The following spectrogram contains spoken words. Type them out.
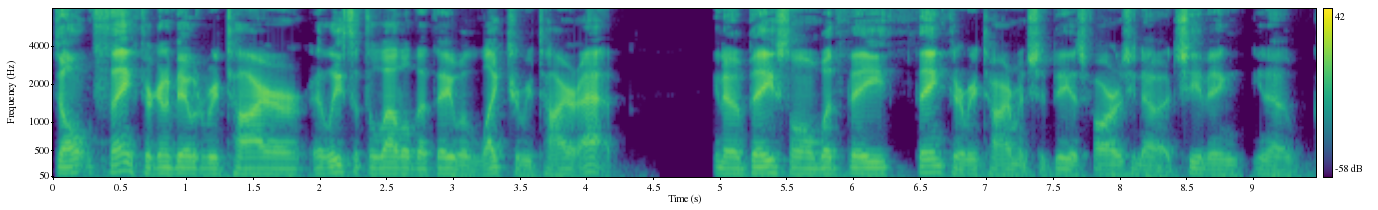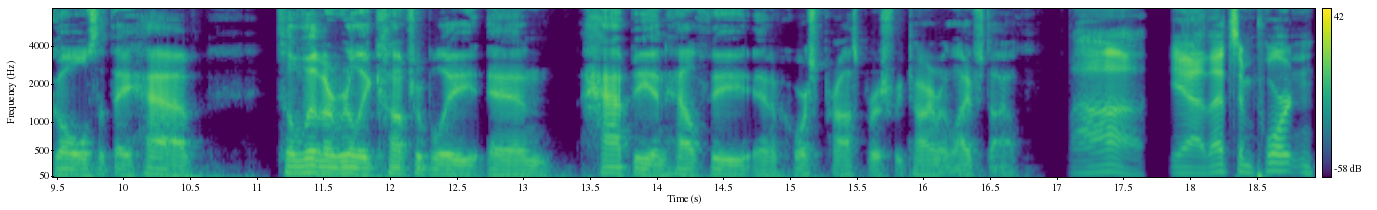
don't think they're going to be able to retire, at least at the level that they would like to retire at, you know, based on what they think their retirement should be as far as, you know, achieving, you know, goals that they have to live a really comfortably and happy and healthy and, of course, prosperous retirement lifestyle. Ah, yeah, that's important.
